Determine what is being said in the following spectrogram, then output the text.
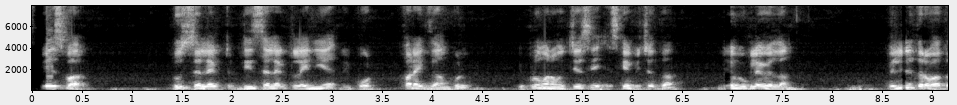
space bar to select deselect line a report for example ఇప్పుడు మనం వచ్చేసి ఎస్కేప్ ఇచ్చేద్దాం. డే వెళ్దాం. వెళ్ళిన తర్వాత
